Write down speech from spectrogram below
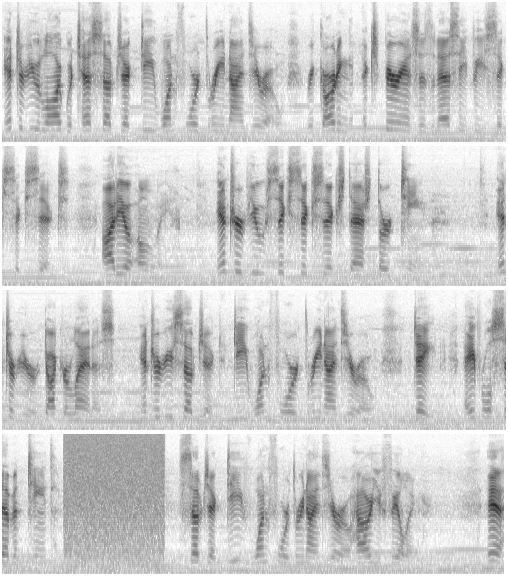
Interview log with Test Subject D-14390 regarding experiences in SCP-666. Audio only. Interview 666-13 Interviewer Dr. Lannis Interview Subject D-14390 Date April 17th Subject D-14390 How are you feeling? Eh,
